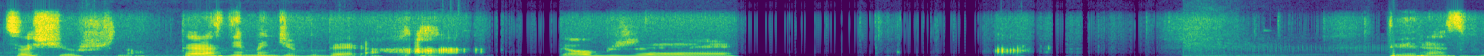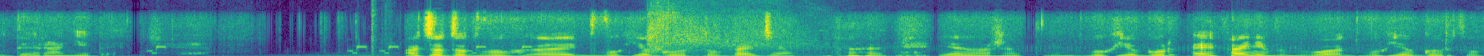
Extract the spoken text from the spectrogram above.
Coś już, no. Teraz nie będzie wudera. Dobrze. Teraz wudera nie będzie. A co to, dwóch, e, dwóch jogurtów będzie? nie no, żartuję. Dwóch jogurt... Ej, fajnie by było, dwóch jogurtów.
